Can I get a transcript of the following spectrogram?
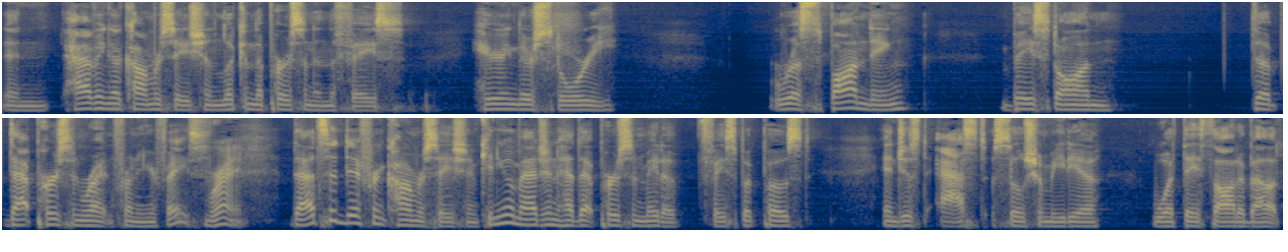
and having a conversation, looking the person in the face, hearing their story, responding based on the that person right in front of your face. Right. That's a different conversation. Can you imagine had that person made a Facebook post and just asked social media what they thought about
